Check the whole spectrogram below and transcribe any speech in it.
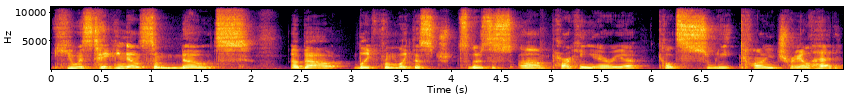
he was taking down some notes about like from like this. So there's this um, parking area called Sweet Connie Trailhead.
